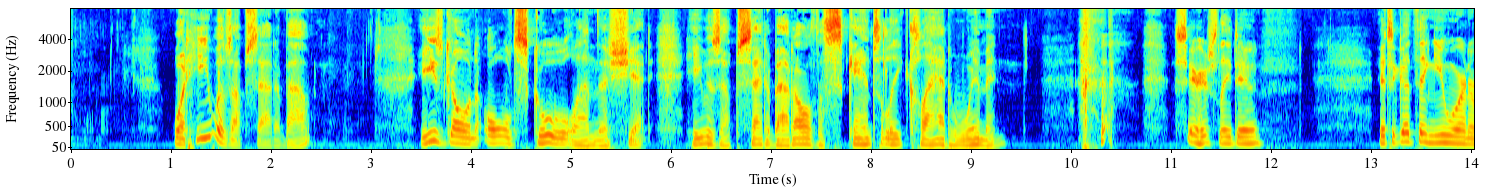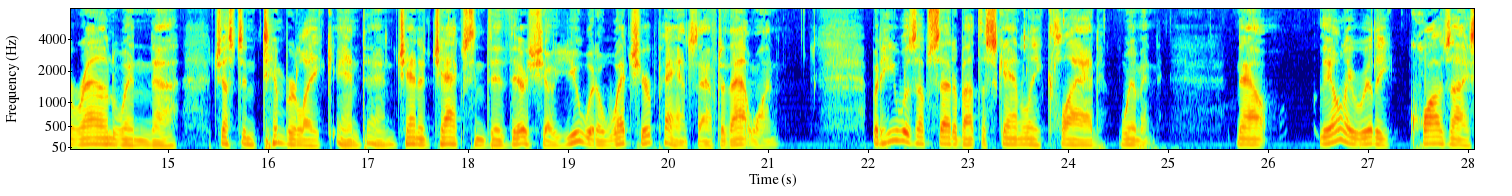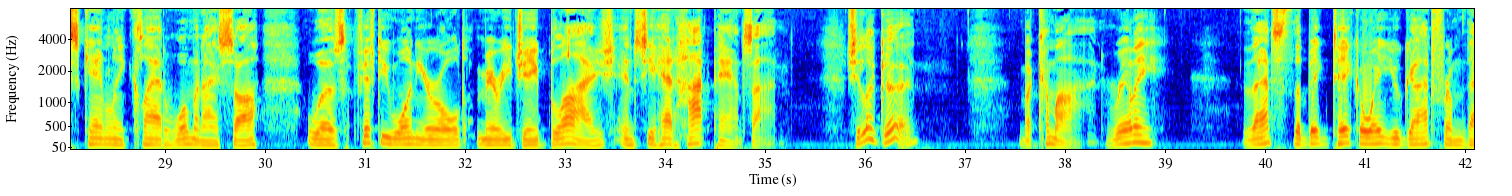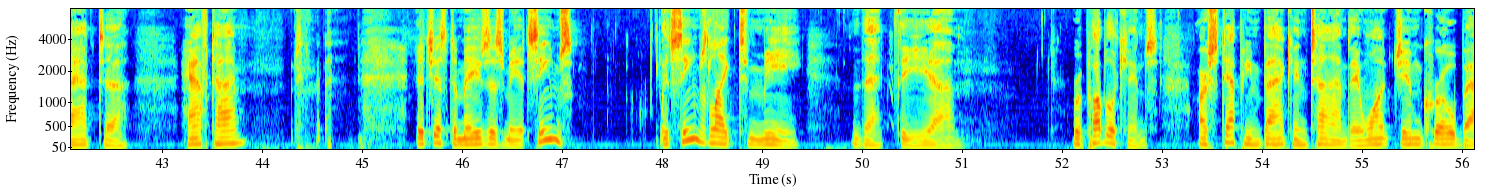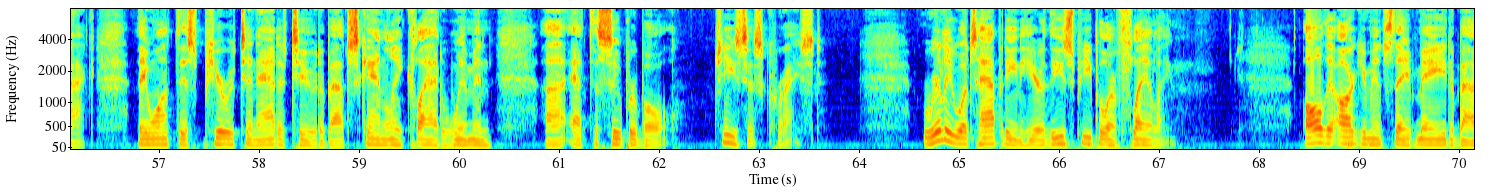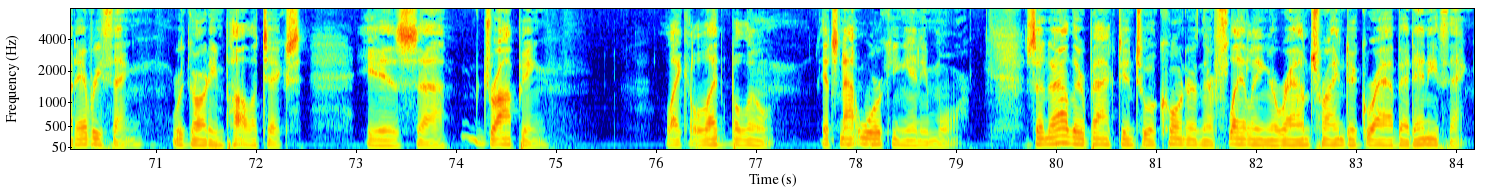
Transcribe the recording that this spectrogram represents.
what he was upset about, he's going old school on this shit. He was upset about all the scantily clad women. Seriously, dude? It's a good thing you weren't around when uh, Justin Timberlake and, and Janet Jackson did their show. You would have wet your pants after that one. But he was upset about the scantily clad women. Now, the only really quasi scantily clad woman I saw was 51 year old Mary J. Blige, and she had hot pants on. She looked good. But come on, really? That's the big takeaway you got from that uh, halftime? it just amazes me. It seems, it seems like to me that the uh, Republicans are stepping back in time. They want Jim Crow back. They want this Puritan attitude about scantily clad women uh, at the Super Bowl. Jesus Christ. Really, what's happening here, these people are flailing. All the arguments they've made about everything regarding politics is uh, dropping like a lead balloon. It's not working anymore. So now they're backed into a corner and they're flailing around trying to grab at anything.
